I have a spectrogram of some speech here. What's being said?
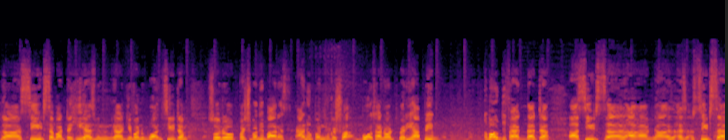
uh, seats, but he has been uh, given one seat. Um, so no, Pashupati Paras and Upendra Kushwaha both are not very happy about the fact that uh, uh, seats, uh, uh, uh, seats, uh,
